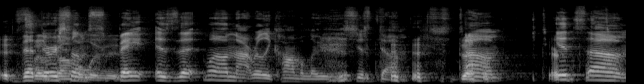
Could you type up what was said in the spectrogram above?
It's that so there's some space. Is that well, not really convoluted. It's just dumb. It's dumb. um, it's um,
